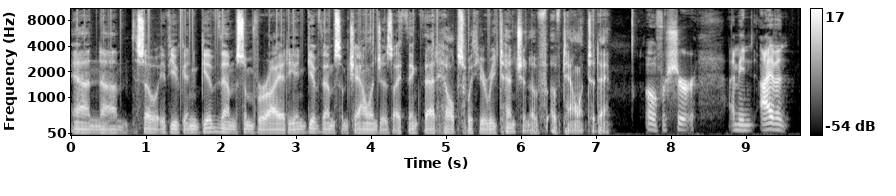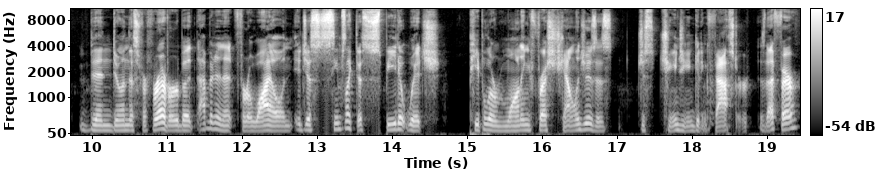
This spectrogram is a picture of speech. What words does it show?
And um, so, if you can give them some variety and give them some challenges, I think that helps with your retention of, of talent today. Oh, for sure. I mean, I haven't been doing this for forever, but I've been in it for a while, and it just seems like the speed at which people are wanting fresh challenges is just changing and getting faster. Is that fair?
